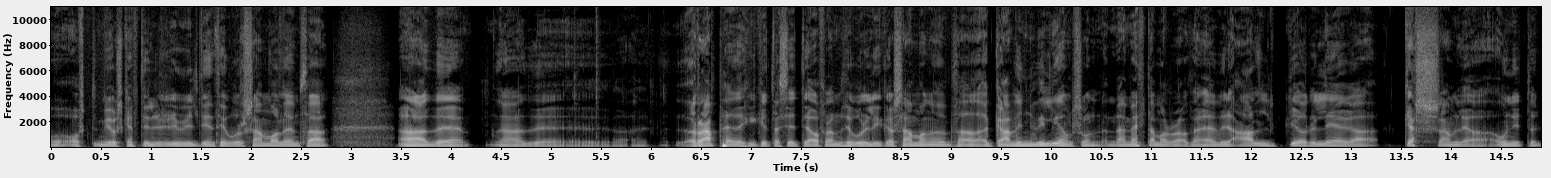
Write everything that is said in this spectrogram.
og oft mjög skemmtilegir yfirvildi en þeir voru sammála um það að að Rapp hefði ekki getað að setja áfram. Þeir voru líka saman um það að Gavin Williamson með mentamára á það hefði verið algjörlega gersamlega ónýtur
